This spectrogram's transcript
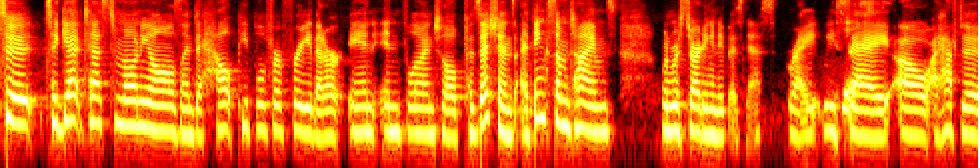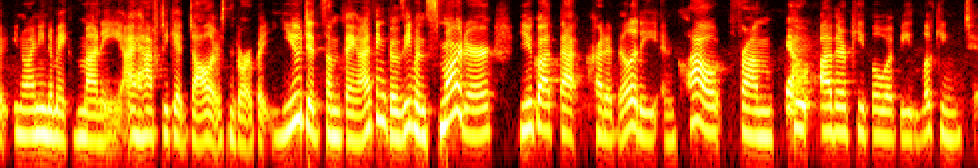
to to get testimonials and to help people for free that are in influential positions, I think sometimes when we're starting a new business, right? We yes. say, oh, I have to, you know, I need to make money. I have to get dollars in the door. But you did something I think that was even smarter. You got that credibility and clout from yeah. who other people would be looking to,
